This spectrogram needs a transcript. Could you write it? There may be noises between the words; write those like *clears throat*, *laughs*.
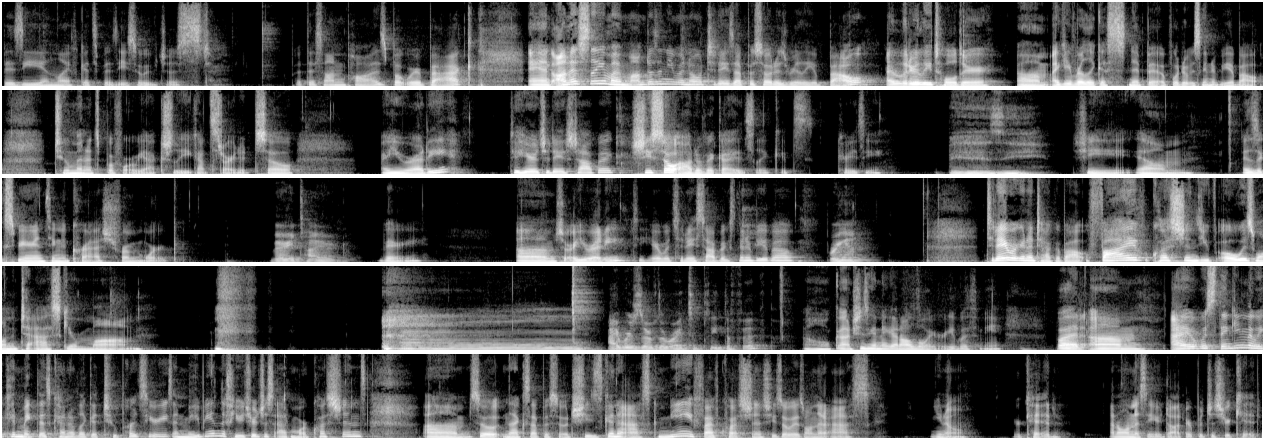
busy and life gets busy, so we've just put this on pause, but we're back. And honestly, my mom doesn't even know what today's episode is really about. I literally told her, um, I gave her like a snippet of what it was going to be about two minutes before we actually got started. So, are you ready to hear today's topic? She's so out of it, guys. Like, it's crazy. Busy. She um, is experiencing a crash from work. Very tired. Very. Um, so, are you ready to hear what today's topic is going to be about? Bring it. Today, we're going to talk about five questions you've always wanted to ask your mom. Mm, I reserve the right to plead the fifth. Oh, God, she's going to get all lawyery with me. But um, I was thinking that we could make this kind of like a two part series and maybe in the future just add more questions. Um, so, next episode, she's going to ask me five questions she's always wanted to ask, you know, your kid. I don't want to say your daughter, but just your kid.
